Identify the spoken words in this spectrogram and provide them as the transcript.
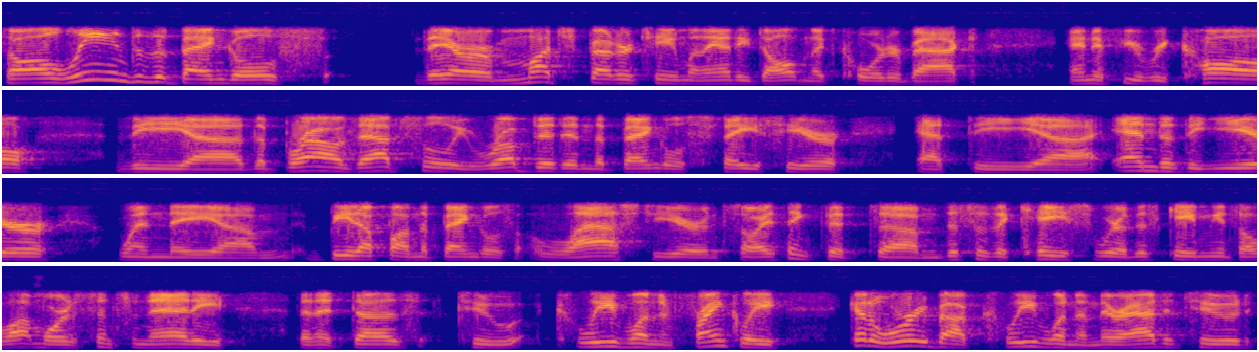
So I'll lean to the Bengals. They are a much better team with Andy Dalton at quarterback. And if you recall, the uh, the Browns absolutely rubbed it in the Bengals' face here at the uh, end of the year when they um, beat up on the Bengals last year. And so I think that um, this is a case where this game means a lot more to Cincinnati than it does to Cleveland. And frankly, got to worry about Cleveland and their attitude,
